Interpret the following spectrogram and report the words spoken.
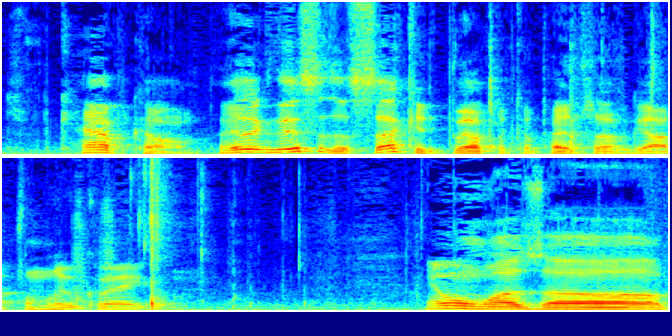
It's from Capcom. This is the second replica pencil I've got from Loot Crate. That one was, uh...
